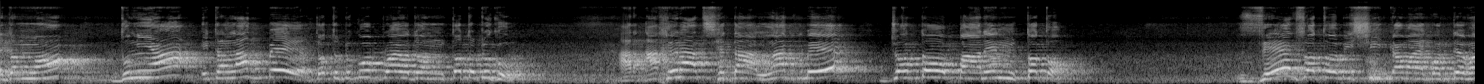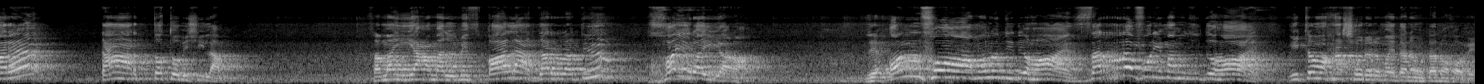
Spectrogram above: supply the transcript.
এজন্য দুনিয়া এটা লাগবে, যতটুকু প্রয়োজন ততটুকু। আর আখেরাত সেটা লাগবে যত পারেন তত। যে যত বেশি কামাই করতে পারে, তার তত বেশি লাভ। সামাইয়ামাল মিসকালা দাররাতিন খায়রান ইয়ারা। যে অল্প আমল যদি হয় জার্রা পরিমাণ যদি হয়, এটাও হাসরের ময়দানে ওঠানো হবে।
